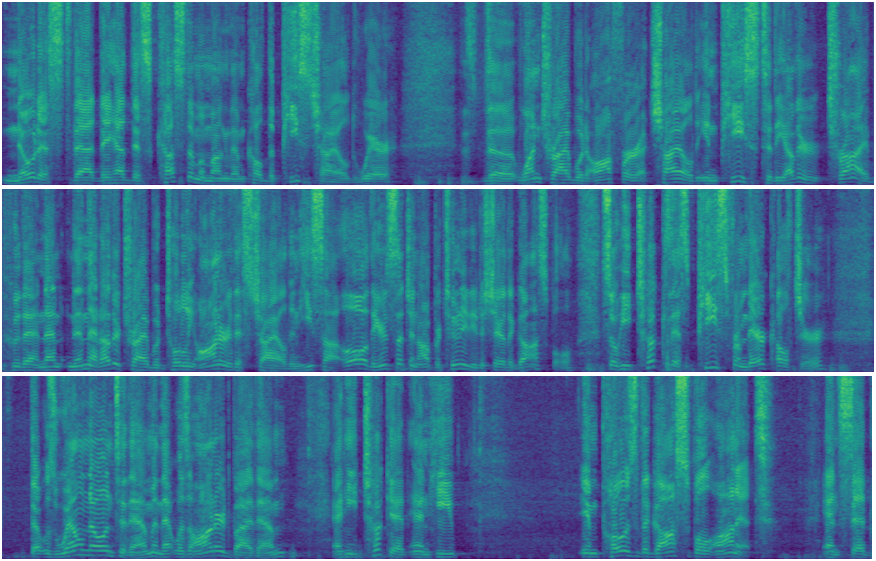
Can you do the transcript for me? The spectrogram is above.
noticed that they had this custom among them called the peace child, where the one tribe would offer a child in peace to the other tribe, who then, and then, that other tribe would totally honor this child. And he saw, oh, there's such an opportunity to share the gospel. So he took this peace from their culture that was well known to them and that was honored by them, and he took it and he imposed the gospel on it and said,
